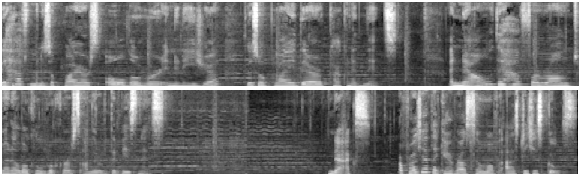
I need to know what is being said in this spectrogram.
They have many suppliers all over Indonesia to supply their coconut needs. And now they have around 20 local workers under the business. Next, a project that covers some of SDGs goals.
